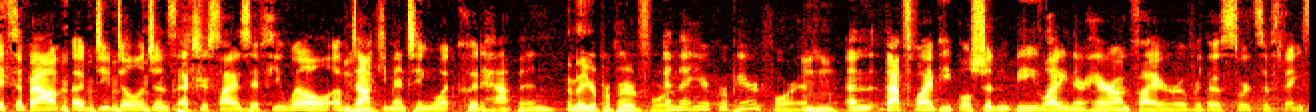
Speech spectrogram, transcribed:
it's about a due diligence exercise, if you will, of documenting what could happen and that you're prepared for and that you're prepared for Mm-hmm. it. And that's why people shouldn't be lighting their hair on fire over those sorts of things.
